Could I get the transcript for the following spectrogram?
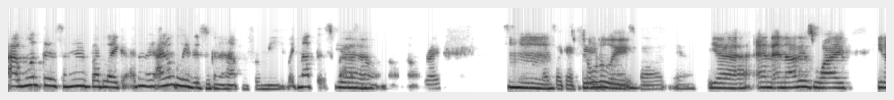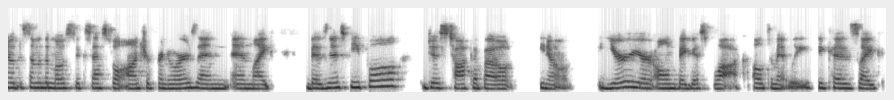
i want this and yeah, but like i don't i don't believe this is going to happen for me like not this fast. yeah no no no right so mm-hmm. that's like a totally yeah yeah and and that is why you know some of the most successful entrepreneurs and and like business people just talk about you know you're your own biggest block ultimately because like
